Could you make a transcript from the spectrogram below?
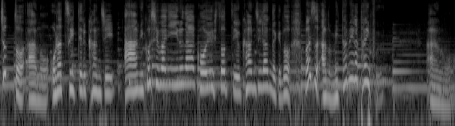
ちょっとあのオラついてる感じああ三越場にいるなこういう人っていう感じなんだけどまずあの見た目がタイプ。あの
